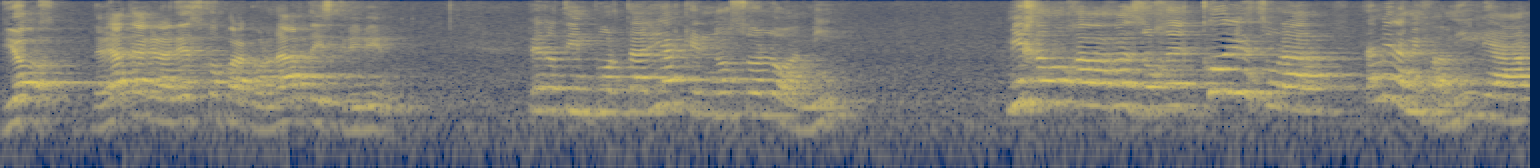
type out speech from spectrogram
Dios, de verdad te agradezco por acordarte y escribir. Pero ¿te importaría que no solo a mí? Mi también a mi familia,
